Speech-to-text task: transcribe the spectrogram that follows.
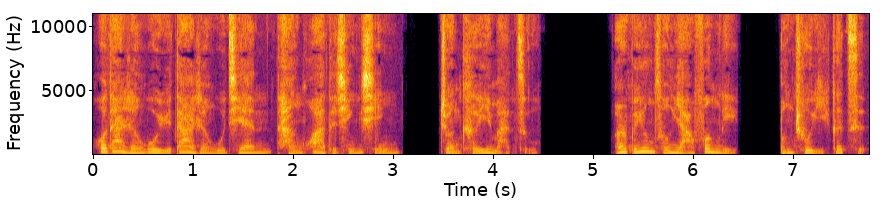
或大人物与大人物间谈话的情形，准可以满足。而不用从牙缝里蹦出一个字。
